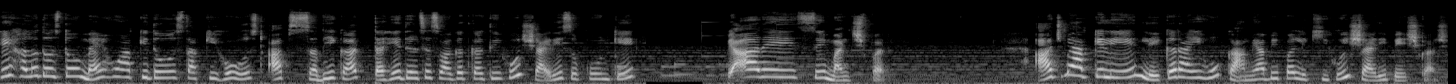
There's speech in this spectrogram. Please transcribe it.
हे hey, हेलो दोस्तों मैं हूँ आपकी दोस्त आपकी होस्ट आप सभी का तहे दिल से स्वागत करती हूँ शायरी सुकून के प्यारे से मंच पर। आज मैं आपके लिए लेकर आई हूँ कामयाबी पर लिखी हुई शायरी पेशकश।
